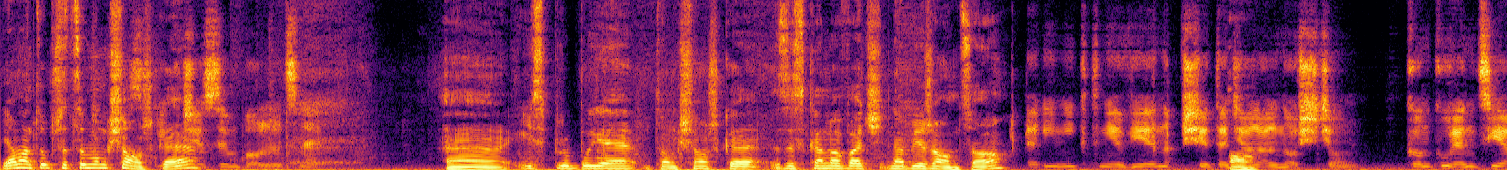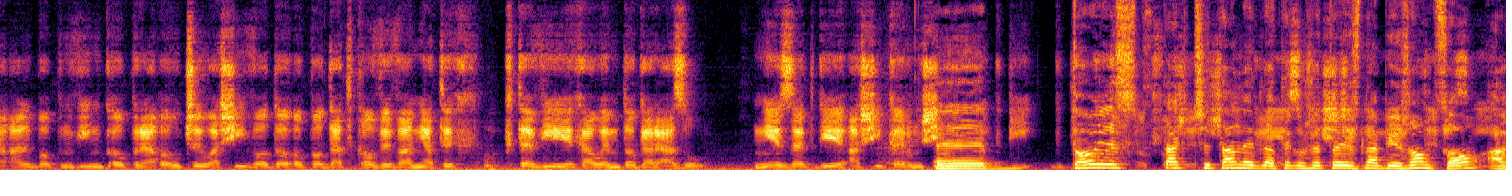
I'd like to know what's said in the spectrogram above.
Ja mam tu przed sobą książkę e, i spróbuję tą książkę zeskanować na bieżąco. I nikt nie wie się tę działalnością. Konkurencja albo uczyła siwo do opodatkowywania tych, do garażu. Nie ZG, a sikerm się E, To jest tak czytane, dlatego że to jest na bieżąco, a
